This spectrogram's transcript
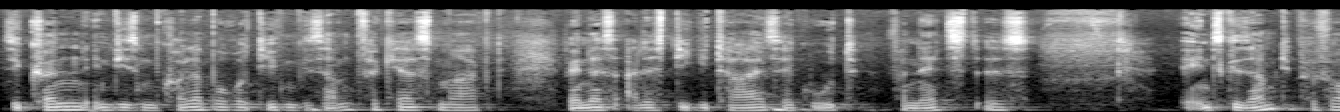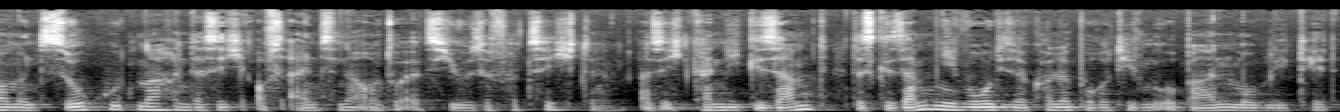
Sie können in diesem kollaborativen Gesamtverkehrsmarkt, wenn das alles digital sehr gut vernetzt ist, insgesamt die Performance so gut machen, dass ich aufs einzelne Auto als User verzichte. Also ich kann die Gesamt, das Gesamtniveau dieser kollaborativen urbanen Mobilität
